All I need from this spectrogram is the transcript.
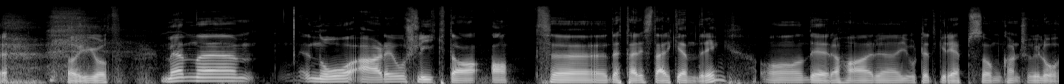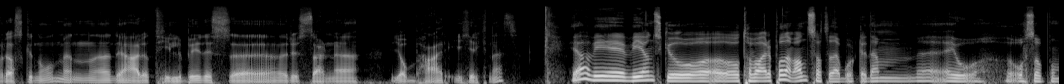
Det hadde ikke gått. Men eh, nå er det jo slik da at eh, dette er i sterk endring. Og dere har eh, gjort et grep som kanskje vil overraske noen, men eh, det er å tilby disse russerne jobb her i Kirkenes. Ja, vi, vi ønsker jo å, ta vare på de ansatte der borte. De eh, er jo også på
